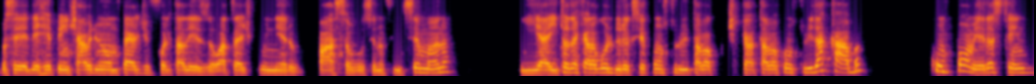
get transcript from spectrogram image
Você, de repente, abre mão, perde Fortaleza, o Atlético Mineiro passa você no fim de semana. E aí toda aquela gordura que você construiu, estava construída, acaba com o Palmeiras tem,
